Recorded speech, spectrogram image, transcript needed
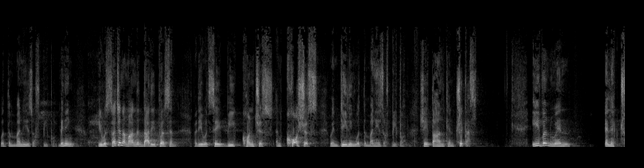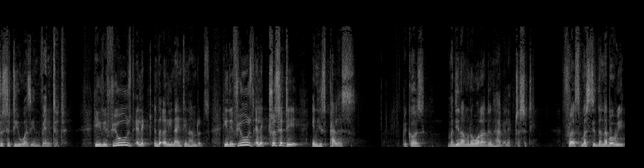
with the monies of people. Meaning, he was such an amanatdari person, but he would say, be conscious and cautious when dealing with the monies of people. Shaitan can trick us. Even when electricity was invented, he refused, elect- in the early 1900s, he refused electricity in his palace because Medina Munawwara didn't have electricity. First Masjid al-Nabawi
